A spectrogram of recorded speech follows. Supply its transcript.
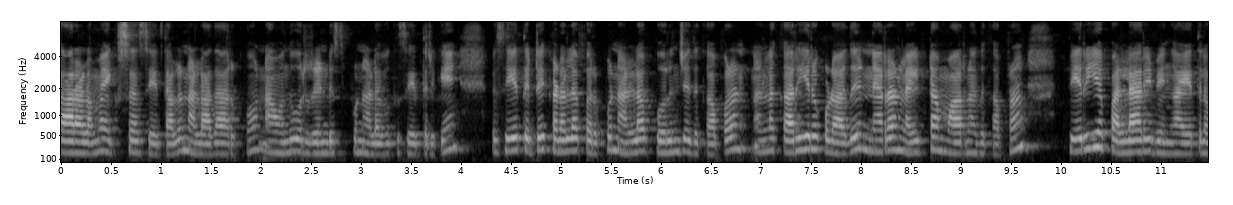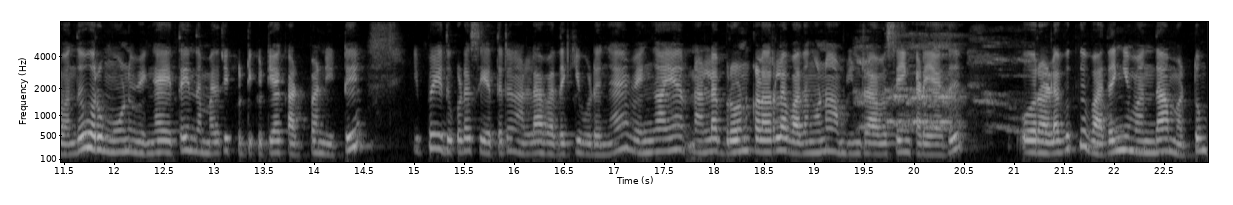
தாராளமாக எக்ஸ்ட்ரா சேர்த்தாலும் நல்லா தான் இருக்கும். நான் வந்து ஒரு ரெண்டு ஸ்பூன் அளவுக்கு சேர்த்துருக்கேன். இப்போ சேர்த்துட்டு கடலைப்பருப்பு நல்லா பொரிஞ்சதுக்கப்புறம் நல்லா கறியிடக்கூடாது நிறம் லைட்டாக மாறினதுக்கப்புறம் பெரிய பல்லாரி வெங்காயத்தில் வந்து ஒரு மூணு வெங்காயத்தை இந்த மாதிரி குட்டி குட்டியாக கட் பண்ணிவிட்டு இப்போ இது கூட சேர்த்துட்டு நல்லா வதக்கி விடுங்க. வெங்காயம் நல்லா ப்ரௌன் கலரில் வதங்கணும் அப்படின்ற அவசியம் கிடையாது. ஓரளவுக்கு வதங்கி வந்தால் மட்டும்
